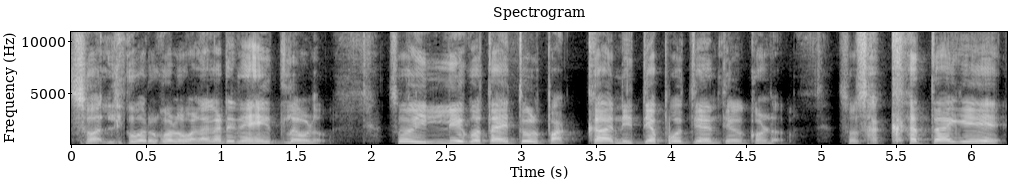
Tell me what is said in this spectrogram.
ಸೊ ಅಲ್ಲಿವರೆಗೂ ಅವಳು ಒಳಗಡೆನೇ ಇದ್ಲು ಅವಳು. ಸೊ ಇಲ್ಲಿ ಗೊತ್ತಾಯಿತು, ಅವಳು ಪಕ್ಕ ನಿದ್ದೆ ಪೋತಿ ಅಂತ ಹೇಳ್ಕೊಂಡು. ಸೊ ಸಖತ್ತಾಗಿ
